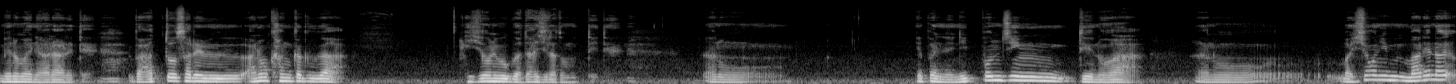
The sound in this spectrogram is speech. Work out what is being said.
目の前に現れて、やっぱ圧倒されるあの感覚が非常に僕は大事だと思っていて、あの、やっぱりね、日本人っていうのは、あの、まあ、非常に稀な、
